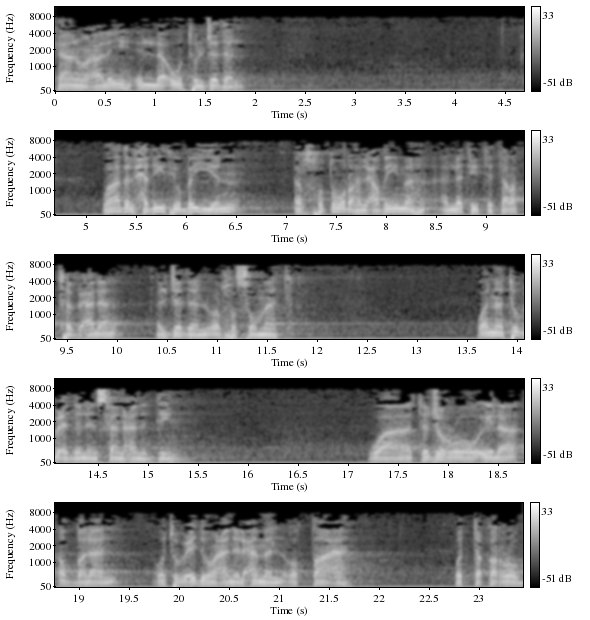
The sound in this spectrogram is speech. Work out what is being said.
كانوا عليه إلا أوتوا الجدل. وهذا الحديث يبين الخطورة العظيمة التي تترتب على الجدل والخصومات وأنها تبعد الإنسان عن الدين وتجره إلى الضلال وتبعده عن العمل والطاعة والتقرب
